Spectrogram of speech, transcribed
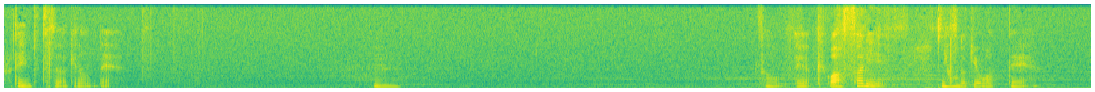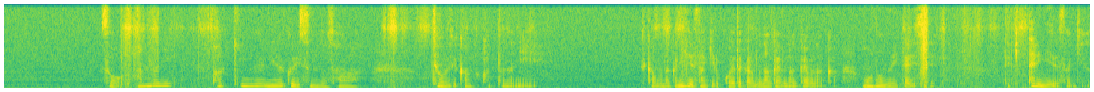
ロテインと粒だけ飲んで。うん。そう。で結構あっさり2本だけ終わってそう。あんなにパッキング荷造りすんのさ超時間かかったのに。かもなんか2 3キロ超えたからもう何回も何回もなんか物抜いたりしてでぴったり2 3キロ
